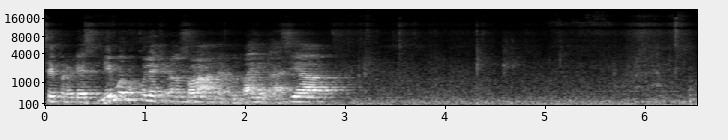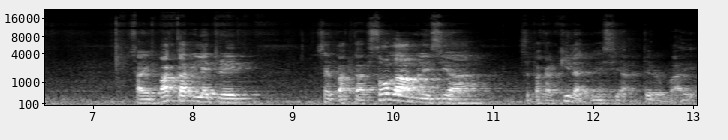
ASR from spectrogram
Saya penulis 5 buku elektrik dalam solar anda terbaik Asia. Saya pakar elektrik. Saya pakar solar Malaysia. Saya pakar kilat Malaysia terbaik.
